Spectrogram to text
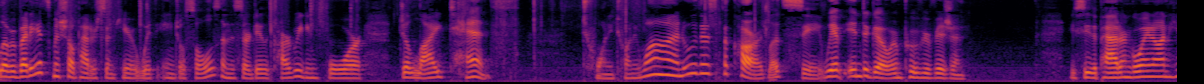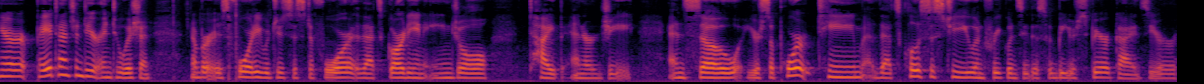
Hello, everybody. It's Michelle Patterson here with Angel Souls, and this is our daily card reading for July 10th, 2021. Ooh, there's the card. Let's see. We have Indigo, improve your vision. You see the pattern going on here? Pay attention to your intuition. Number is 40, reduces to 4. That's guardian angel type energy. And so, your support team that's closest to you in frequency, this would be your spirit guides, your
